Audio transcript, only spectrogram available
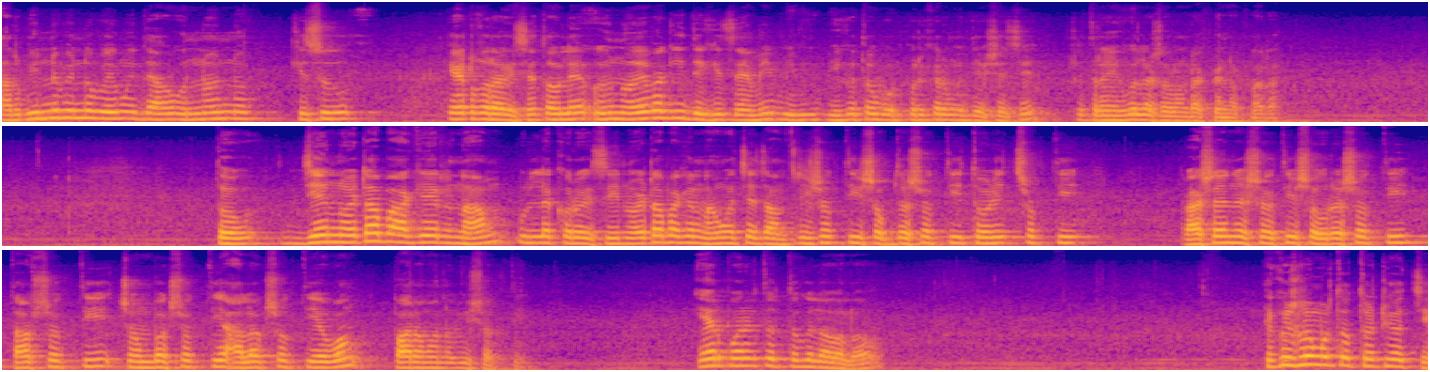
আর ভিন্ন ভিন্ন বইয়ের মধ্যে অন্যান্য কিছু অ্যাড করা হয়েছে তাহলে ওই নয় ভাগই দেখেছি আমি বিগত বোর্ড পরীক্ষার মধ্যে এসেছে। সুতরাং এগুলো স্মরণ রাখবেন আপনারা। তো যে নয়টা বাঘের নাম উল্লেখ করা হয়েছে নয়টা বাঘের নাম হচ্ছে যান্ত্রিক শক্তি, শব্দ শক্তি, তড়িৎ শক্তি, রাসায়নিক শক্তি সৌরশক্তি তাপ শক্তি, চৌম্বক শক্তি, আলোক শক্তি এবং পারমাণবিক শক্তি। এরপরের তথ্যগুলো হলো, একুশ নম্বর তথ্যটি হচ্ছে,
